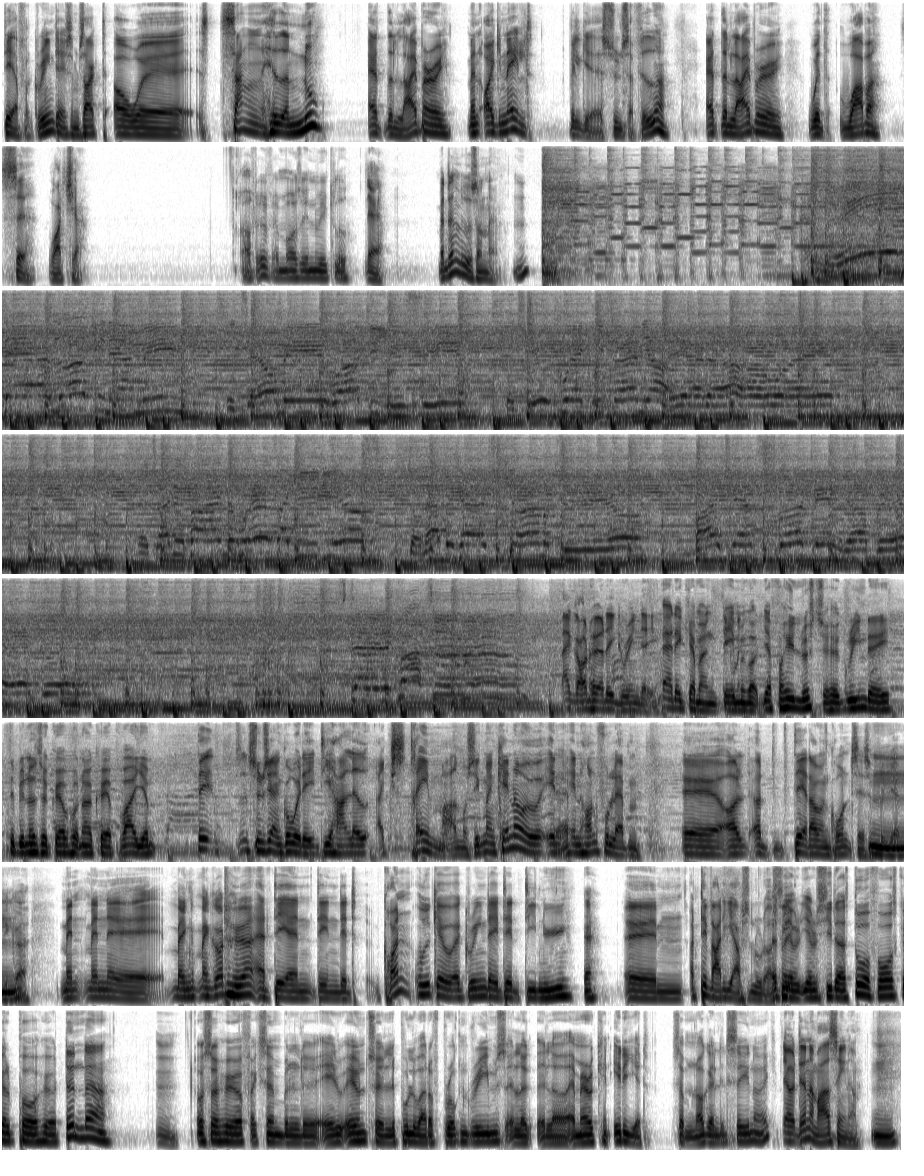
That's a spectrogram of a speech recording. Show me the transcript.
Det er fra Green Day, som sagt, og øh, sangen hedder nu At the Library, men originalt, hvilket jeg synes er federe, At the Library with Wabba Se Watcha. Og det er fandme også indviklet. Ja, men den lyder sådan her. Mm. Man kan godt høre det i Green Day. Ja, det kan man game godt. Jeg får helt lyst til at høre Green Day. Det bliver nødt til at køre på, når jeg kører på vej hjem. Det, det synes jeg er en god idé. De har lavet ekstremt meget musik. Man kender jo en, ja. Ja. en håndfuld af dem. Øh, og, og det er der jo en grund til, selvfølgelig, mm. at vi gør. Men, men øh, man, man kan godt høre, at det er en, det er en lidt grøn udgave af Green Day. Det er de nye. Ja. Øhm, og det var de absolut også. Altså, jeg, vil- jeg vil sige, der er stor forskel på at høre den der, mm. og så høre for eksempel øh, eventuelt Boulevard of Broken Dreams, eller, eller American Idiot, som nok er lidt senere, ikke? Ja, den er meget senere. Mm.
